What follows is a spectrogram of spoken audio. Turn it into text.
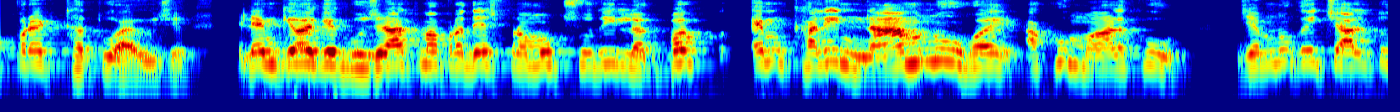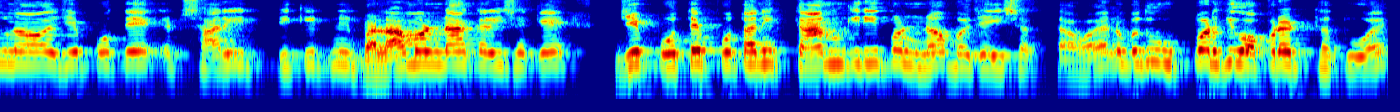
ઓપરેટ થતું આવ્યું છે. એટલે એમ કહેવાય કે ગુજરાતમાં પ્રદેશ પ્રમુખ સુધી લગભગ એમ ખાલી નામનું હોય આખું માળખું જેમનું કંઈ ચાલતું ના હોય જે પોતે સારી ટિકિટની ભલામણ ના કરી શકે જે પોતે પોતાની કામગીરી પણ ન બજાવી શકતા હોય અને બધું ઉપરથી ઓપરેટ થતું હોય.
